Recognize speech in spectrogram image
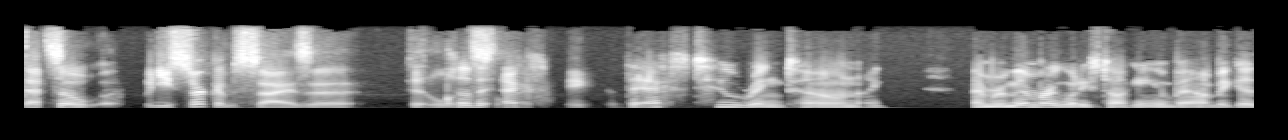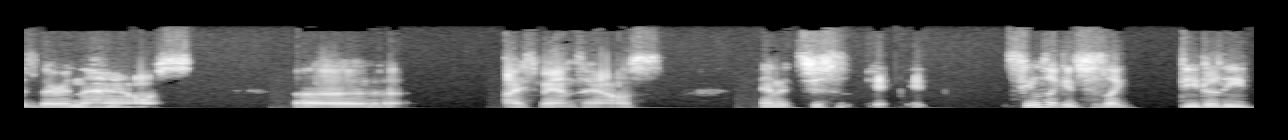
That's So when you circumcise it, it looks so the like X- the X2 ringtone, I, I'm remembering what he's talking about because they're in the house, uh, Iceman's house, and it's just it, it seems like it's just like diddly.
